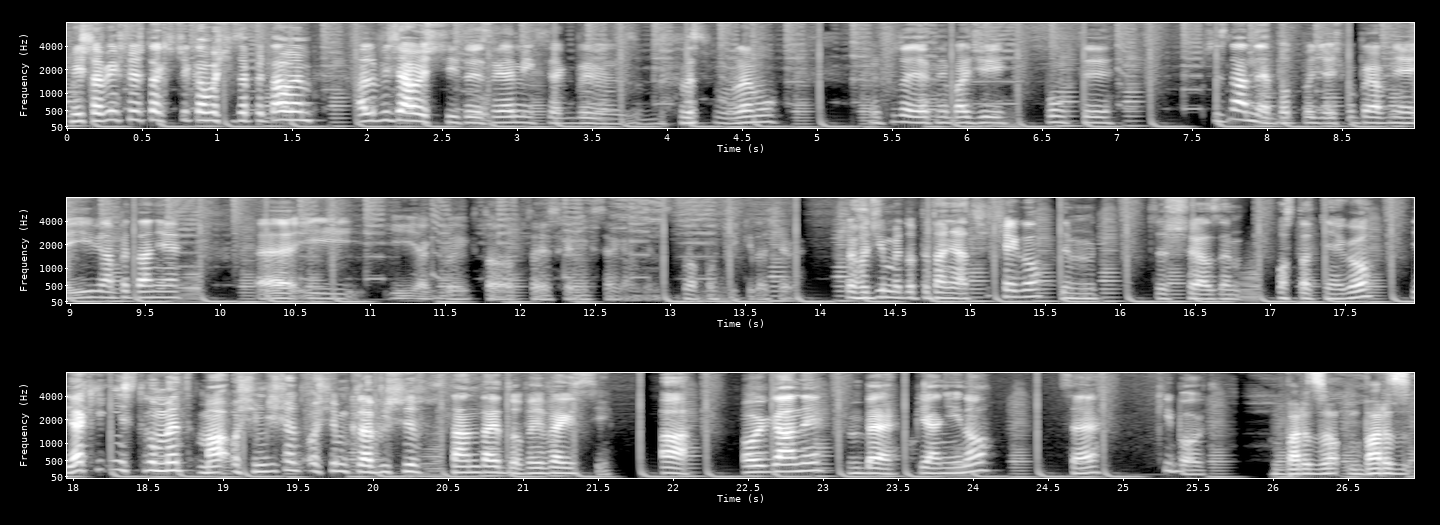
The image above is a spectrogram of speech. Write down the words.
mniejsza większość tak z ciekawości zapytałem, ale wiedziałeś, czy to jest remix jakby więc bez problemu. Więc tutaj jak najbardziej punkty przyznane, bo odpowiedziałeś poprawnie i na pytanie e, i, i jakby kto, kto jest remixerem, więc dwa punkciki dla Ciebie. Przechodzimy do pytania trzeciego, tym też razem ostatniego. Jaki instrument ma 88 klawiszy w standardowej wersji? A. Organy, B. Pianino, C. Keyboard. Bardzo, bardzo,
